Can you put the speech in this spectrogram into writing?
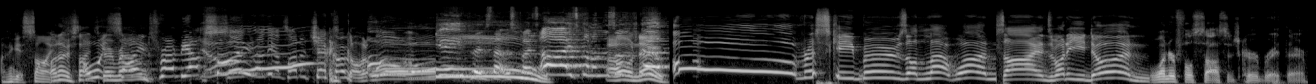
I think it's Sainz. Oh no, Sainz oh, going it's round. Sainz round the outside. on the outside of Checo. gone. Oh, Jeepers, that was close. Oh, it's gone on the Oh, no. Oh, risky moves on lap one. Sainz, what are you doing? Wonderful sausage curb right there.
